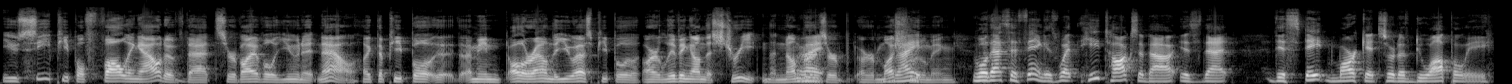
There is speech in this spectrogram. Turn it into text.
you see people falling out of that survival unit now. Like the people, uh, I mean, all around the U.S., people are living on the street, and the numbers Right. are are mushrooming. Right. Well, that's the thing is what he talks about is that the state market sort of duopoly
